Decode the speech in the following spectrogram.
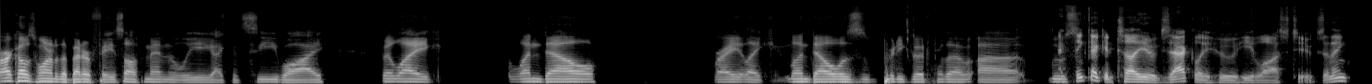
Barkov's one of the better face-off men in the league. I can see why, but like Lundell, right? Like Lundell was pretty good for the. Uh, I think I could tell you exactly who he lost to because I think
